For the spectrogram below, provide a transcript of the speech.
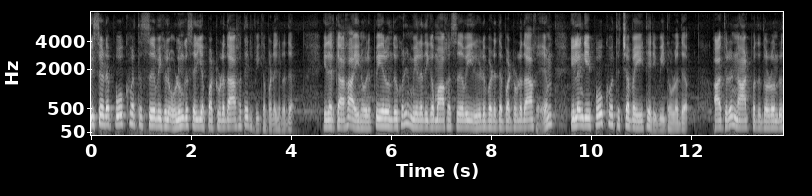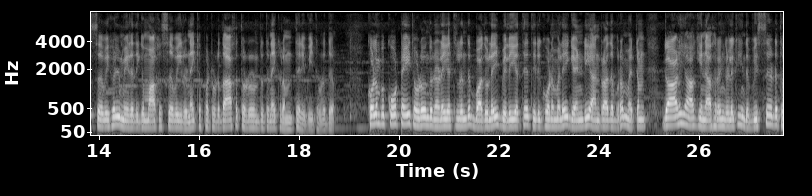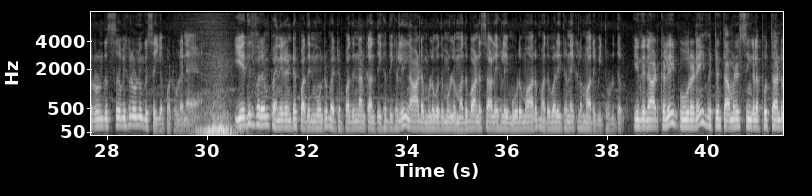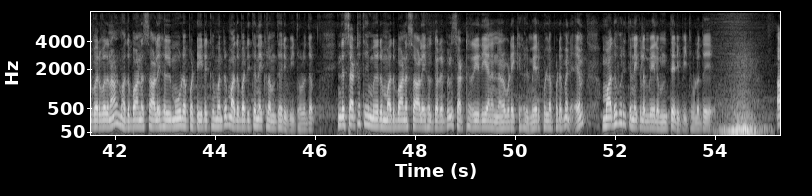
விசேட போக்குவரத்து சேவைகள் ஒழுங்கு செய்யப்பட்டுள்ளதாக தெரிவிக்கப்படுகிறது. இதற்காக ஐநூறு பேருந்துகள் மேலதிகமாக சேவையில் ஈடுபடுத்தப்பட்டுள்ளதாக இலங்கை போக்குவரத்து சபை தெரிவித்துள்ளது. அத்துடன் நாற்பது தொடர்ந்து சேவைகள் மேலதிகமாக சேவையில் இணைக்கப்பட்டுள்ளதாக தொடர்ந்து திணைக்களம் தெரிவித்துள்ளது. கொழும்பு கோட்டை தொடர்ந்து நிலையத்திலிருந்து பதுளை வெளியத்து திருகோணமலை கண்டி அனுராதபுரம் மற்றும் காலி ஆகிய நகரங்களுக்கு இந்த விசேட தொடர்ந்து சேவைகள் ஒழுங்கு செய்யப்பட்டுள்ளன. எதிர்வரும் பனிரெண்டு பதிமூன்று மற்றும் பதினான்காம் திகதிகளில் நாடு முழுவதும் உள்ள மதுபான சாலைகளை மூடுமாறு மதுவரி திணைக்களம் அறிவித்துள்ளது. இந்த நாட்களில் பூரணை மற்றும் தமிழ் சிங்கள புத்தாண்டு வருவதனால் மதுபான சாலைகள் மூடப்பட்டு இருக்கும் என்று மதுவரி திணைக்களம் தெரிவித்துள்ளது. இந்த சட்டத்தை மீறும் மதுபான சாலைகள் தொடர்பில் சட்ட ரீதியான நடவடிக்கைகள் மேற்கொள்ளப்படும் என மதுவரி திணைக்களம் மேலும் தெரிவித்துள்ளது.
